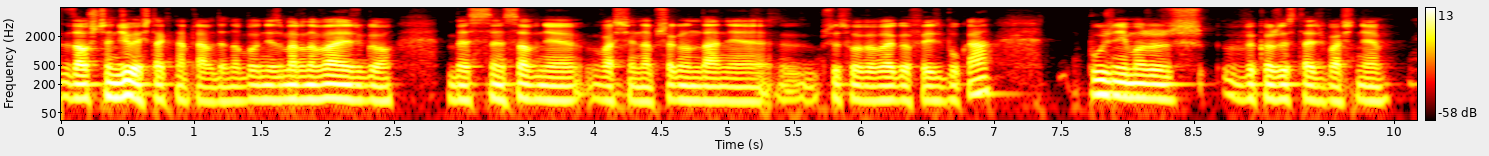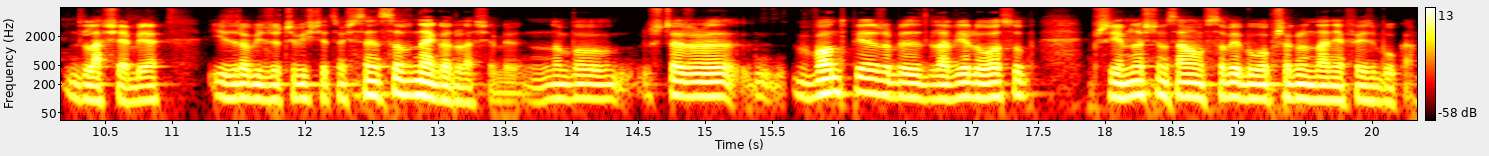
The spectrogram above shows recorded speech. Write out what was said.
y, zaoszczędziłeś tak naprawdę, no bo nie zmarnowałeś go bezsensownie właśnie na przeglądanie y, przysłowiowego Facebooka. Później możesz wykorzystać właśnie dla siebie i zrobić rzeczywiście coś sensownego dla siebie. No bo szczerze wątpię, żeby dla wielu osób przyjemnością samą w sobie było przeglądanie Facebooka.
